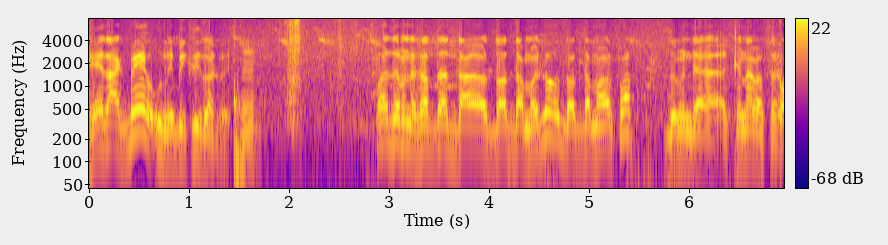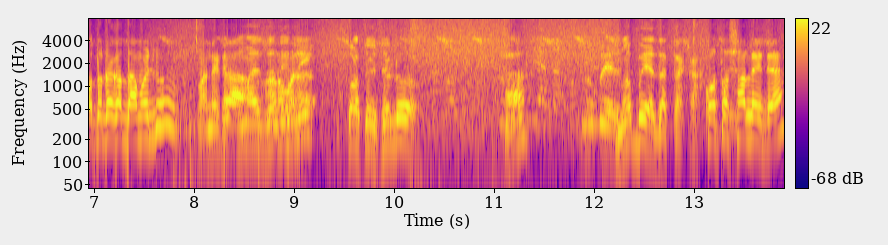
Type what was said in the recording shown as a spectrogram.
হে রাখবে উনি বিক্রি করবে। পরে দ- দরদাম হইল দরদাম হওয়ার পর জমিটা কেনা বেচা কত টাকা দাম হইল? মানে কত হয়েছিল হ্যাঁ? নব্বই হাজার টাকা। কত সালে এটা?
